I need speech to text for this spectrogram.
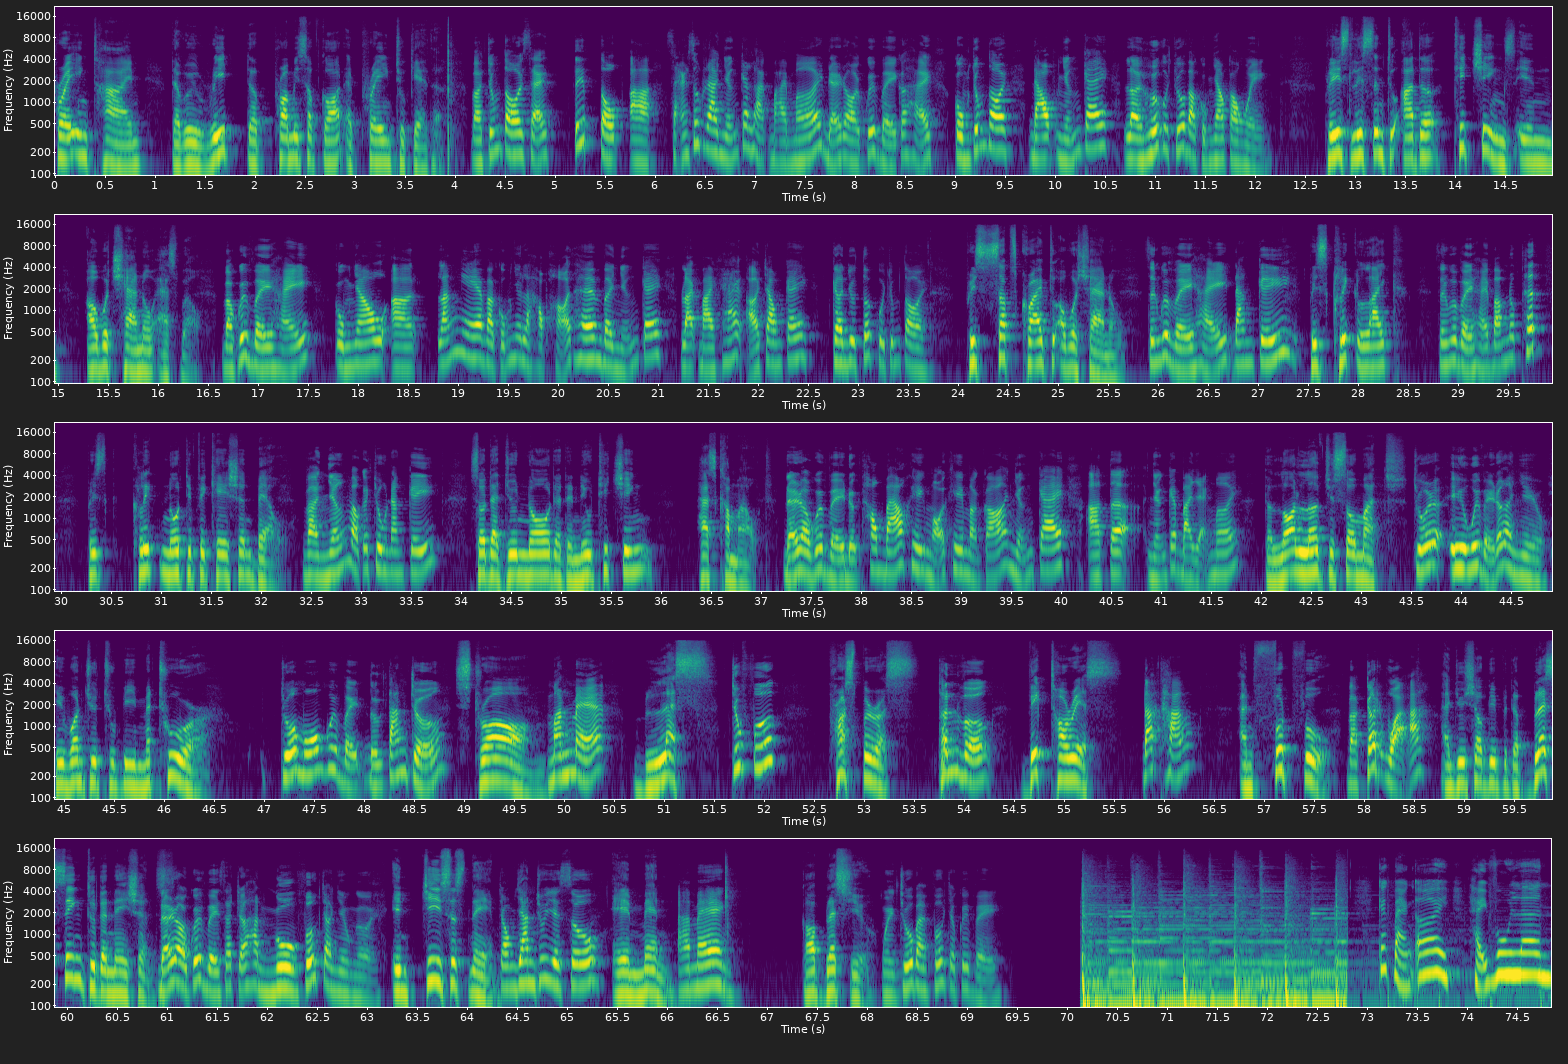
praying time that we read the promise of God and praying together. Và chúng tôi sẽ tiếp tục à, sản xuất ra những cái loạt bài mới để rồi quý vị có thể cùng chúng tôi đọc những cái lời hứa của Chúa và cùng nhau cầu nguyện. Please listen to other teachings in our channel as well. Và quý vị hãy cùng nhau à, lắng nghe và cũng như là học hỏi thêm về những cái loạt bài khác ở trong cái kênh YouTube của chúng tôi. Please subscribe to our channel. Xin quý vị hãy đăng ký, Please click like. xin quý vị hãy bấm nút thích Please click notification bell và nhấn vào cái chuông đăng ký so that you know that the new teaching has come out. để rồi quý vị được thông báo khi mỗi khi mà có những cái à, tê, những cái bài giảng mới. The Lord loves you so much. Chúa yêu quý vị rất là nhiều. He wants you to be mature, Chúa muốn quý vị được tăng trưởng, strong, mạnh mẽ, blessed, chúc phước, prosperous, thịnh vượng, victorious, đắc thắng and fruitful. và kết quả And you shall be the blessing to the nations. để rồi quý vị sẽ trở thành nguồn phước cho nhiều người. In Jesus' name, Trong danh Chúa Giêsu. amen. Amen. God bless you. Nguyện Chúa ban phước cho quý vị. Các bạn ơi, hãy vui lên,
